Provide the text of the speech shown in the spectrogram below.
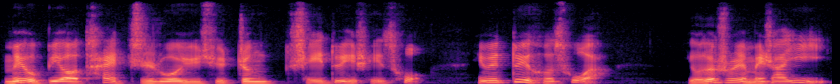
没有必要太执着于去争谁对谁错，因为对和错啊。有的时候也没啥意义，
